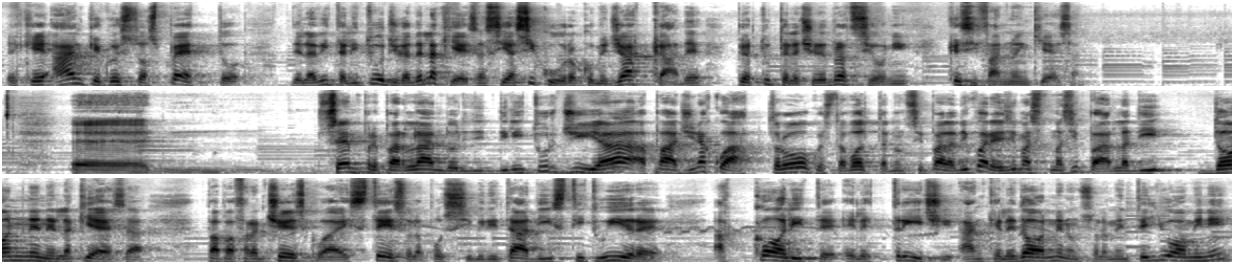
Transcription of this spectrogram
e che anche questo aspetto della vita liturgica della Chiesa sia sicuro, come già accade per tutte le celebrazioni che si fanno in Chiesa. Eh, sempre parlando di, di, liturgia, a pagina 4, questa volta non si parla di Quaresima, ma si parla di donne nella Chiesa Papa Francesco ha esteso la possibilità di istituire accolite elettrici anche le donne, non solamente gli uomini,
